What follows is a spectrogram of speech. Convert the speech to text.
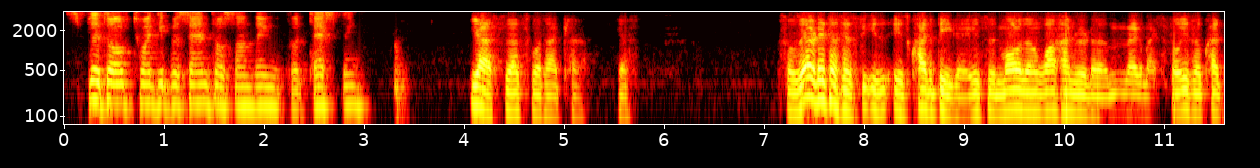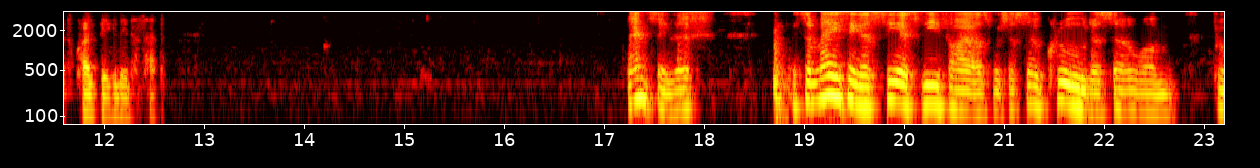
split off 20% or something for testing? Yes, that's what I plan. So their data set is, is quite big. It's more than 100 megabytes. So it's a quite quite big data set. Fancy this. It's amazing that CSV files, which are so crude, are so um, per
